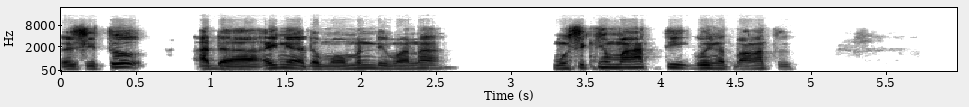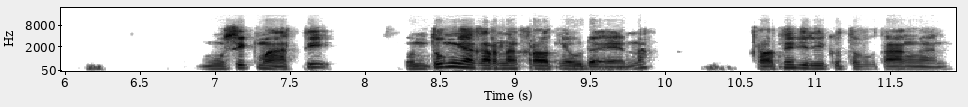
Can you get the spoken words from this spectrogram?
Dari situ ada ini ada momen di mana musiknya mati. Gue inget banget tuh. Musik mati. Untungnya karena crowdnya udah enak, crowdnya jadi ikut tepuk tangan.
